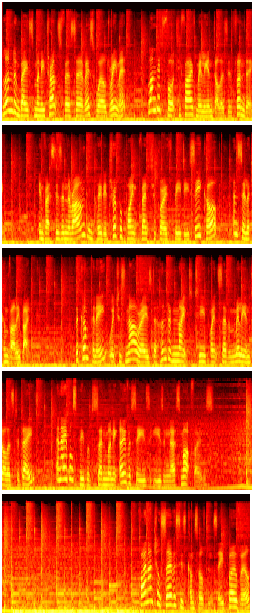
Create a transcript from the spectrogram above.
London-based money transfer service WorldRemit landed $45 million in funding. Investors in the round included Triple Point Venture Growth BDC Corp and Silicon Valley Bank. The company, which has now raised $192.7 million to date, enables people to send money overseas using their smartphones. Financial services consultancy Bovill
